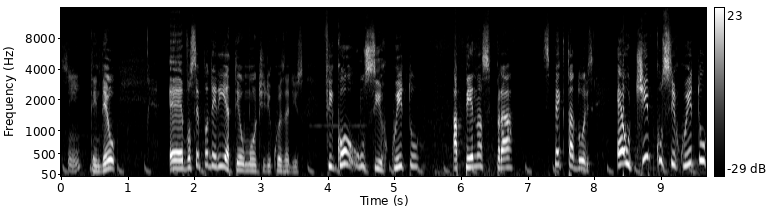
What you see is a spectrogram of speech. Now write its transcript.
Sim. entendeu? É, você poderia ter um monte de coisa disso. Ficou um circuito apenas para espectadores. É o típico circuito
